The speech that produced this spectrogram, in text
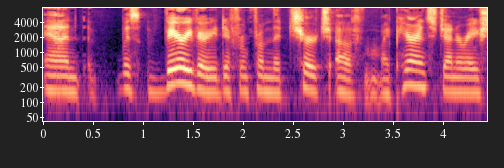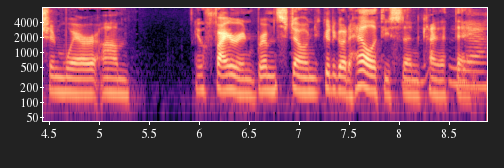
and was very very different from the church of my parents' generation, where um, you know, fire and brimstone, you're going to go to hell if you sin, kind of thing. Yeah.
